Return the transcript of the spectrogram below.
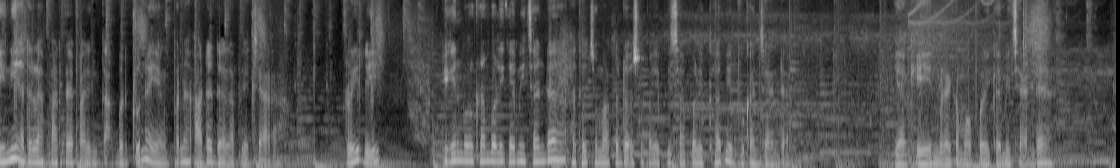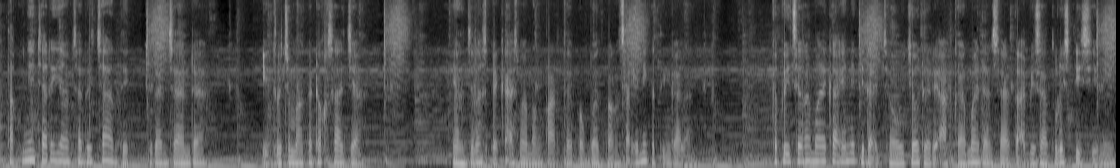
Ini adalah partai paling tak berguna yang pernah ada dalam sejarah. Really? Bikin program poligami janda atau cuma kedok supaya bisa poligami bukan janda? Yakin mereka mau poligami janda? Takutnya cari yang cantik-cantik, bukan janda. Itu cuma kedok saja. Yang jelas PKS memang partai pembuat bangsa ini ketinggalan. Kebijakan mereka ini tidak jauh-jauh dari agama dan saya tak bisa tulis di sini.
